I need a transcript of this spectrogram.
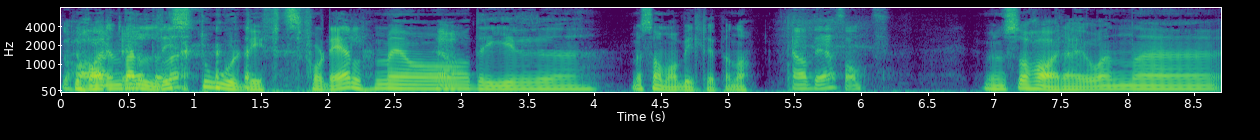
Du har en vært i veldig stordriftsfordel med å Ja. drive eh, med samme biltypen. da. Ja, det er sant. Men så har jeg jo en, eh,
